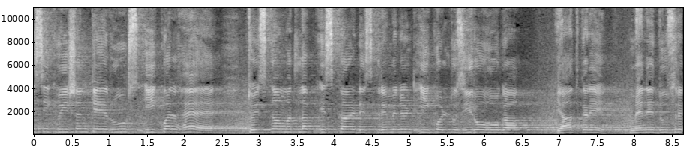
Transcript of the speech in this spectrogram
इस इक्वेशन के रूट्स इक्वल है तो इसका मतलब इसका डिस्क्रिमिनेंट इक्वल टू ज़ीरो होगा। याद करें, मैंने दूसरे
